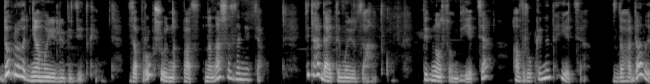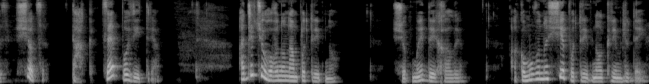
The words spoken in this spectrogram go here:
Доброго дня, мої любі дітки! Запрошую вас на наше заняття. Відгадайте мою загадку. Під носом в'ється, а в руки не дається. Здогадались, що це? Так, це повітря. А для чого воно нам потрібно? Щоб ми дихали. А кому воно ще потрібно, окрім людей?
